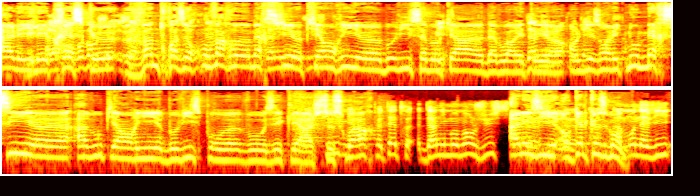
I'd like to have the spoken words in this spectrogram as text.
Allez, il est presque 23 heures. On va remercier euh, Pierre-Henri euh, Bovis, avocat, d'avoir été en liaison avec nous. Merci à vous, Pierre-Henri Bovis, pour vos éclairages ce soir. Peut-être dernier moment juste. Allez-y, en euh, quelques secondes. À mon avis,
